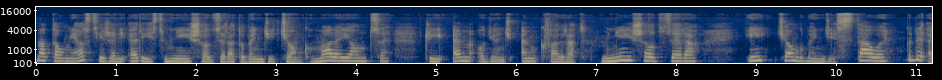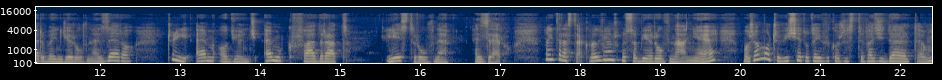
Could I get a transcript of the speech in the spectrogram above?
Natomiast jeżeli r jest mniejszy od zera, to będzie ciąg malejący, czyli m odjąć m kwadrat mniejszy od zera i ciąg będzie stały, gdy r będzie równe 0, czyli m odjąć m kwadrat jest równe 0. No i teraz tak, rozwiążmy sobie równanie. Możemy oczywiście tutaj wykorzystywać deltę,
